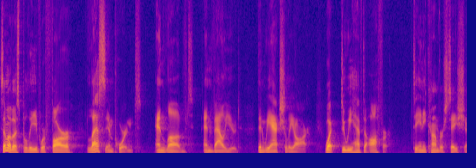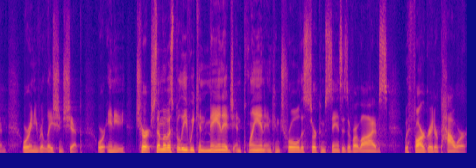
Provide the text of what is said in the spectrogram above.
Some of us believe we're far less important and loved and valued than we actually are. What do we have to offer to any conversation or any relationship or any church? Some of us believe we can manage and plan and control the circumstances of our lives with far greater power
